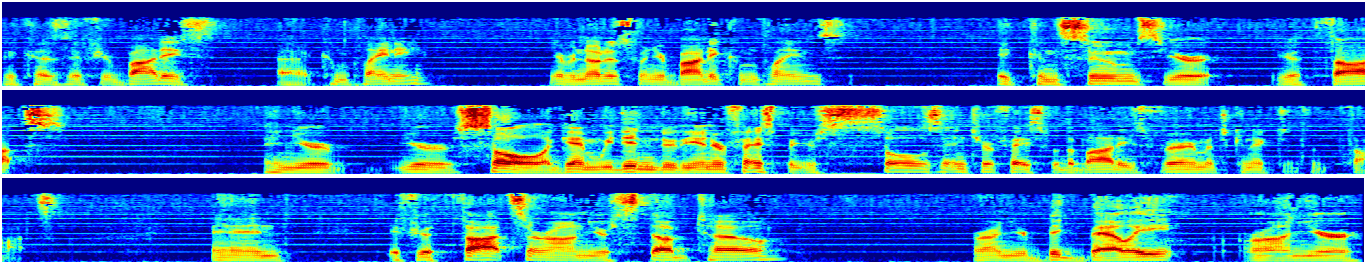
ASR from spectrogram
Because if your body's uh, complaining, you ever notice when your body complains? It consumes your, your thoughts and your, your soul. Again, we didn't do the interface, but your soul's interface with the body is very much connected to the thoughts. And if your thoughts are on your stub toe, or on your big belly, or on your,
